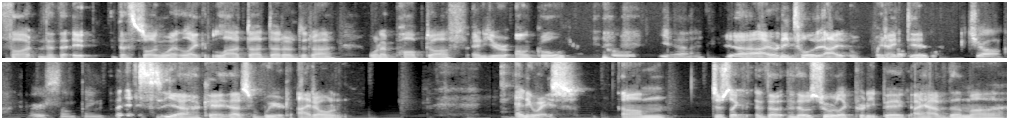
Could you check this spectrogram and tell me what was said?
thought that the, it the song went like la da da da da da when I popped off and your uncle. Cool. Yeah. Yeah, I already told it. I wait, I did. Jaw or something. It's, yeah, okay, that's weird. I don't. Anyways, um, just like th- those two are like pretty big. I have them. uh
